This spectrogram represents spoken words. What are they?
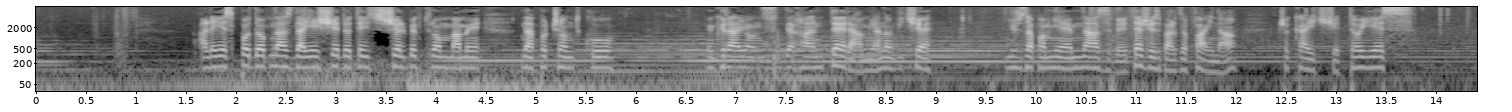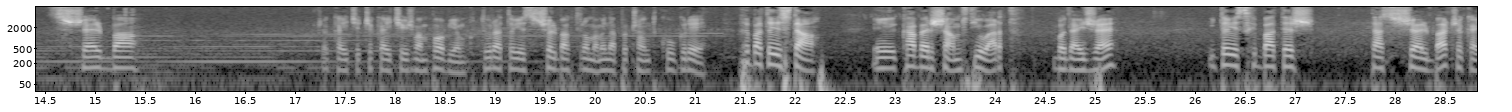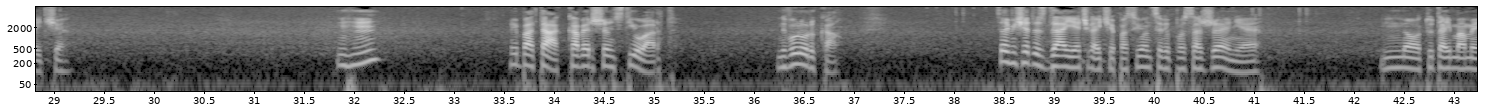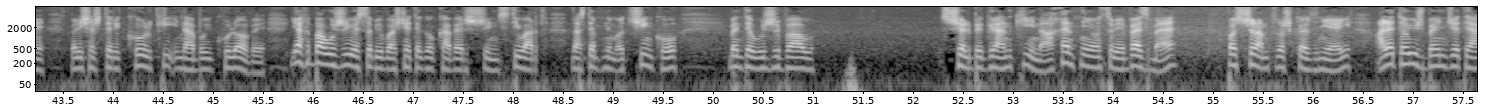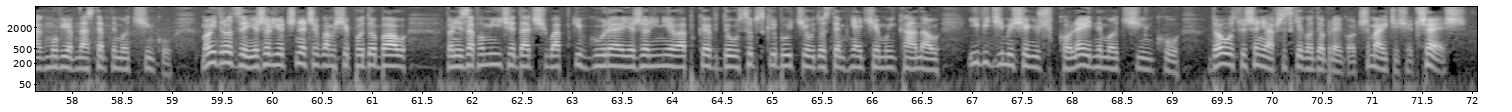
Ale jest podobna, zdaje się, do tej strzelby, którą mamy na początku grając The Huntera. Mianowicie, już zapomniałem nazwy. Też jest bardzo fajna. Czekajcie, to jest strzelba... Czekajcie, czekajcie, już wam powiem. Która to jest strzelba, którą mamy na początku gry? Chyba to jest ta. Y, Caversham Stewart, bodajże. I to jest chyba też ta strzelba. Czekajcie. Mhm. Chyba tak, Caversham Stewart. Dwururka. Coś mi się to zdaje, czekajcie, pasujące wyposażenie. No, tutaj mamy 24 kulki i nabój kulowy. Ja chyba użyję sobie właśnie tego Caversham Stewart w następnym odcinku. Będę używał strzelby Grankina. Chętnie ją sobie wezmę. Postrzelam troszkę z niej, ale to już będzie, tak jak mówię, w następnym odcinku. Moi drodzy, jeżeli odcineczek Wam się podobał, to nie zapomnijcie dać łapki w górę, jeżeli nie łapkę w dół, subskrybujcie, udostępniajcie mój kanał i widzimy się już w kolejnym odcinku. Do usłyszenia, wszystkiego dobrego, trzymajcie się, cześć!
